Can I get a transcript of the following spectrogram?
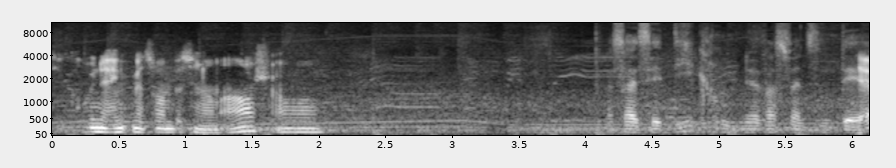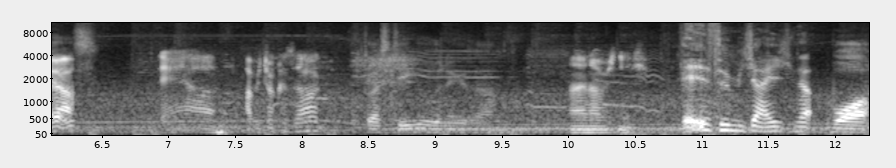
Die grüne hängt mir zwar ein bisschen am Arsch, aber Was heißt hier die grüne? Was, wenn's denn der Ja. ist? der, hab ich doch gesagt. Du hast die grüne gesagt. Nein, hab ich nicht. Wählte mich eigentlich nach. Boah,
